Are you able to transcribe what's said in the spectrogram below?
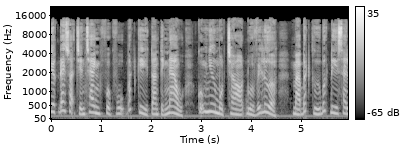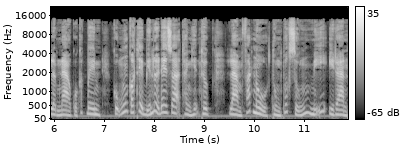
việc đe dọa chiến tranh phục vụ bất kỳ toan tính nào cũng như một trò đùa với lửa mà bất cứ bước đi sai lầm nào của các bên cũng có thể biến lời đe dọa thành hiện thực, làm phát nổ thùng thuốc súng Mỹ-Iran.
